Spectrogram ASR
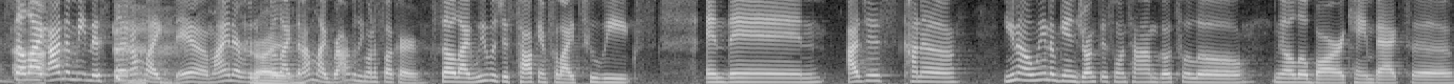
so like I meeting this stud. I'm like, damn, I ain't never really Right. feel like that. I'm like, bro, I really want to fuck her. So like we was just talking for like two weeks, and then I just kind of, you know, we ended up getting drunk this one time. Go to a little, you know, a little bar. Came back to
